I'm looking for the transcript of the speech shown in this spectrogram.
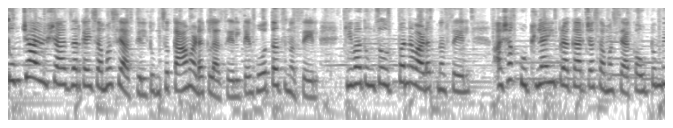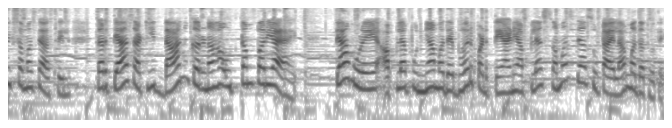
तुमच्या आयुष्यात जर काही समस्या असतील तुमचं काम अडकलं असेल ते होतच नसेल किंवा तुमचं उत्पन्न वाढत नसेल अशा कुठल्याही प्रकारच्या समस्या कौटुंबिक समस्या असतील तर त्यासाठी दान करणं हा उत्तम पर्याय आहे. त्यामुळे आपल्या पुण्यामध्ये भर पडते आणि आपल्या समस्या सुटायला मदत होते.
